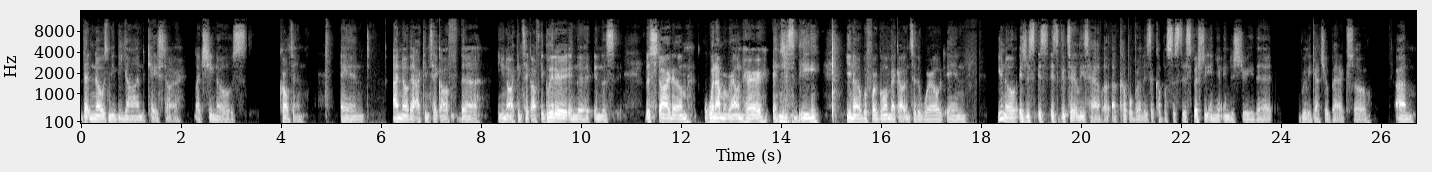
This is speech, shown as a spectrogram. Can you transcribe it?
that knows me beyond K Star. Like she knows Carlton. And I know that I can take off the, you know, I can take off the glitter in the in this the stardom when I'm around her and just be, you know, before going back out into the world. And, you know, it's just it's it's good to at least have a, a couple brothers, a couple sisters, especially in your industry that really got your back. So I'm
